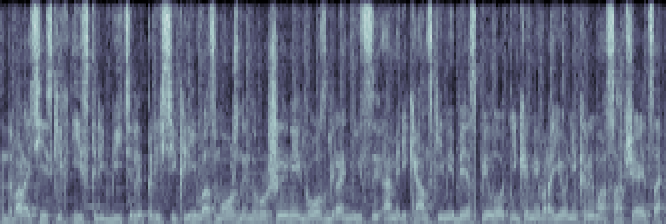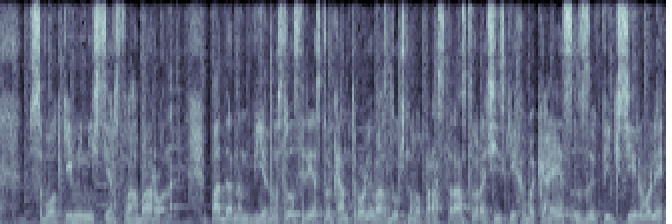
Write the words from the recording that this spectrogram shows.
Два российских истребителя пресекли возможные нарушения госграницы американскими беспилотниками в районе Крыма, сообщается в сводке Министерства обороны. По данным ведомства, средства контроля воздушного пространства российских ВКС зафиксировали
